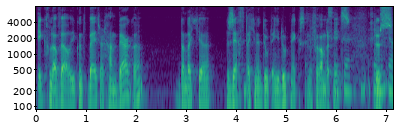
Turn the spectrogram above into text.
ik geloof wel, je kunt beter gaan werken dan dat je zegt dat je het doet en je doet niks en er verandert Zeker. niets. Geen, dus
